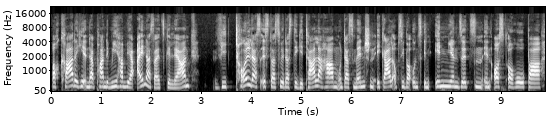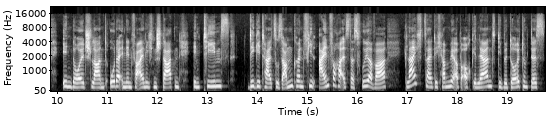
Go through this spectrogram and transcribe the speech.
auch gerade hier in der Pandemie haben wir einerseits gelernt, wie toll das ist, dass wir das Digitale haben und dass Menschen, egal ob sie bei uns in Indien sitzen, in Osteuropa, in Deutschland oder in den Vereinigten Staaten, in Teams digital zusammen können, viel einfacher als das früher war. Gleichzeitig haben wir aber auch gelernt, die Bedeutung des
